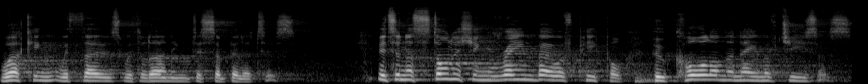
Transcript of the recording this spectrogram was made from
working with those with learning disabilities. It's an astonishing rainbow of people who call on the name of Jesus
